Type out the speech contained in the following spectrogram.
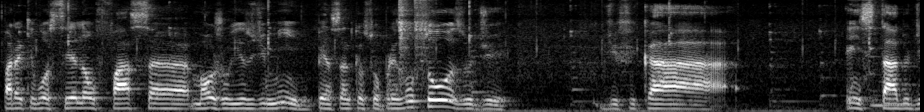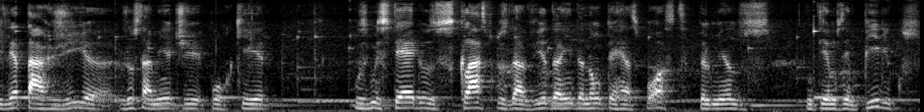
para que você não faça mau juízo de mim, pensando que eu sou presunçoso, de, de ficar em estado de letargia, justamente porque os mistérios clássicos da vida ainda não têm resposta, pelo menos em termos empíricos.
